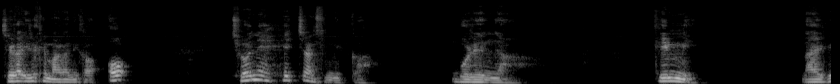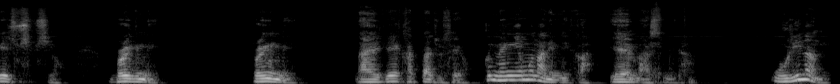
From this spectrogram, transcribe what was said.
제가 이렇게 말하니까 어? 전에 했지 않습니까? 뭘 했냐? Give me 나에게 주십시오. Bring me Bring me 나에게 갖다 주세요. 그 명령문 아닙니까? 예, 맞습니다. 우리는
